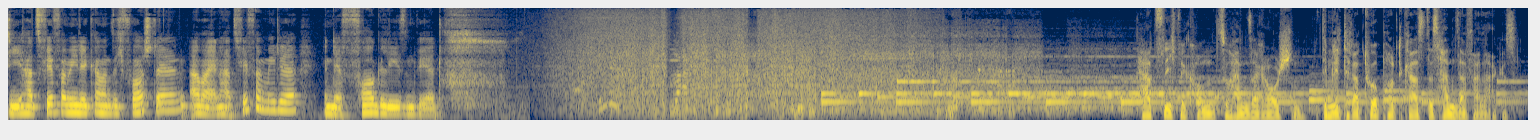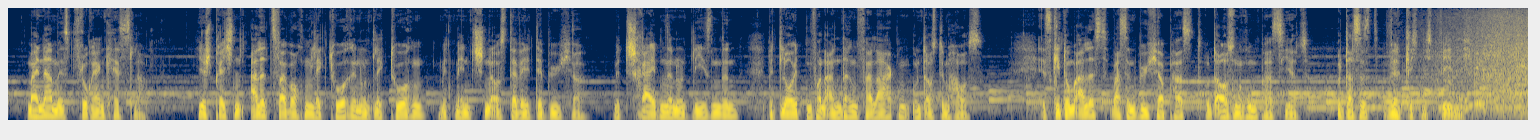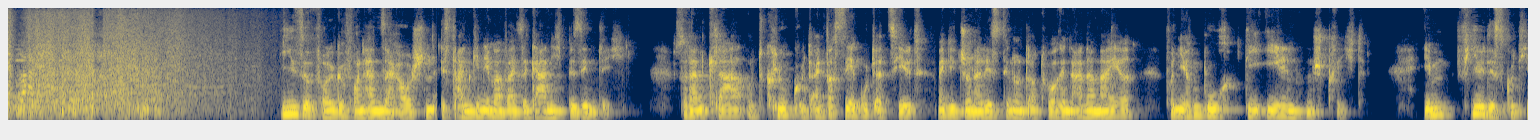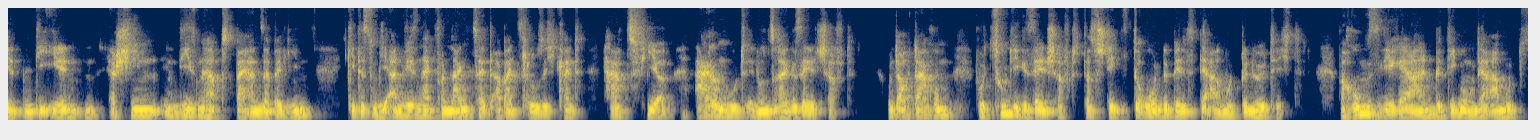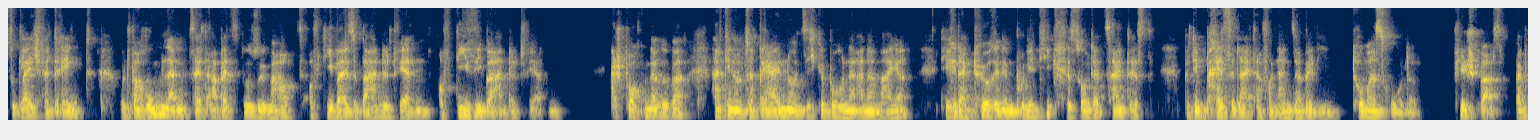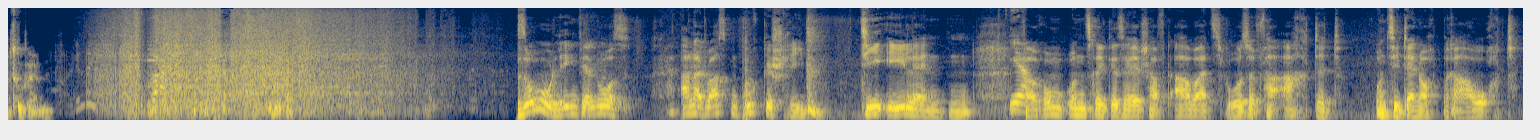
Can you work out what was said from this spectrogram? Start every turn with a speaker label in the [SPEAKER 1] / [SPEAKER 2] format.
[SPEAKER 1] die Hartz-IV-Familie kann man sich vorstellen, aber eine Hartz-IV-Familie, in der vorgelesen wird.
[SPEAKER 2] Herzlich willkommen zu Hansa Rauschen, dem Literaturpodcast des Hansa Verlages. Mein Name ist Florian Kessler. Hier sprechen alle zwei Wochen Lektorinnen und Lektoren mit Menschen aus der Welt der Bücher, mit Schreibenden und Lesenden, mit Leuten von anderen Verlagen und aus dem Haus. Es geht um alles, was in Bücher passt und außenrum passiert. Und das ist wirklich nicht wenig. Diese Folge von Hansa Rauschen ist angenehmerweise gar nicht besinnlich, sondern klar und klug und einfach sehr gut erzählt, wenn die Journalistin und Autorin Anna Meyer von ihrem Buch Die Elenden spricht. Im viel diskutierten Die Elenden, erschienen in diesem Herbst bei Hansa Berlin, geht es um die Anwesenheit von Langzeitarbeitslosigkeit, Hartz IV, Armut in unserer Gesellschaft und auch darum, wozu die Gesellschaft das stets drohende Bild der Armut benötigt, warum sie die realen Bedingungen der Armut zugleich verdrängt und warum Langzeitarbeitslose überhaupt auf die Weise behandelt werden, auf die sie behandelt werden. Gesprochen darüber hat die 1993 geborene Anna Meyer, die Redakteurin im Politikressort der Zeit ist, mit dem Presseleiter von Hansa Berlin, Thomas Rode. Viel Spaß beim Zuhören.
[SPEAKER 3] So, legen wir los. Anna, du hast ein Buch geschrieben die Elenden, ja. warum unsere Gesellschaft Arbeitslose verachtet und sie dennoch braucht.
